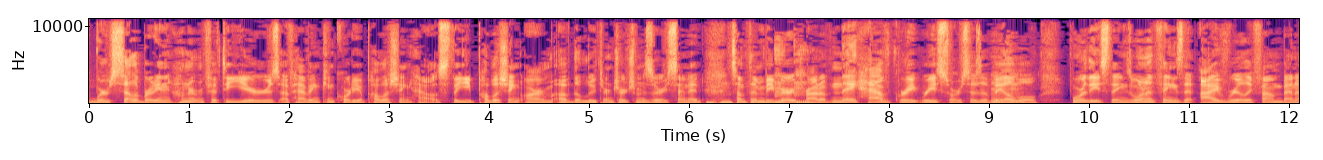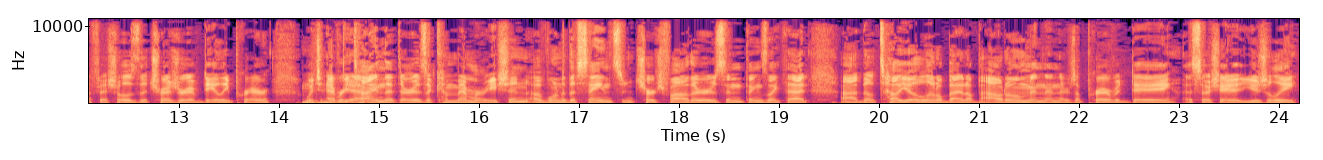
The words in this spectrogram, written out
we're celebrating 150 years of having Concordia Publishing House, the publishing arm of the Lutheran Church of Missouri Synod. Something to be very proud of, and they have great resources available for these things. One of the things that I've really found beneficial is the Treasury of Daily Prayer, which every Yeah. time that there is a commemoration of one of the saints and church fathers and things like that, uh, they'll tell you a little bit about them, and then there's a prayer of a day associated. Usually,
